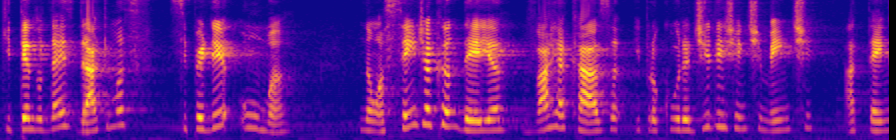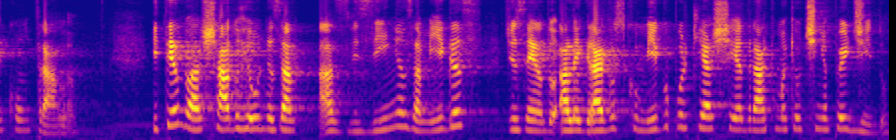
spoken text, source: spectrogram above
que, tendo dez dracmas, se perder uma, não acende a candeia, varre a casa e procura diligentemente até encontrá-la? E tendo achado, reúne as, as vizinhas, amigas, dizendo: Alegrai-vos comigo, porque achei a dracma que eu tinha perdido.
